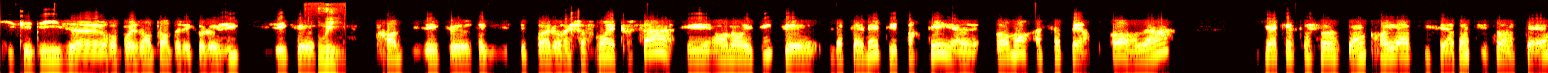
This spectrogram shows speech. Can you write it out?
qui s'est disent représentante de l'écologie qui disait que oui. Disait que ça n'existait pas, le réchauffement et tout ça, et on aurait dit que la planète est partie euh, vraiment à sa perte. Or là, il y a quelque chose d'incroyable qui s'est abattu sur la Terre,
